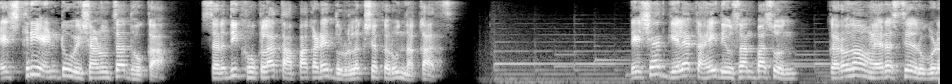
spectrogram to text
एच थ्री एन टू विषाणूचा धोका सर्दी खोकला तापाकडे दुर्लक्ष करू नकाच. देशात गेल्या काही दिवसांपासून करोना व्हायरसचे रुग्ण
